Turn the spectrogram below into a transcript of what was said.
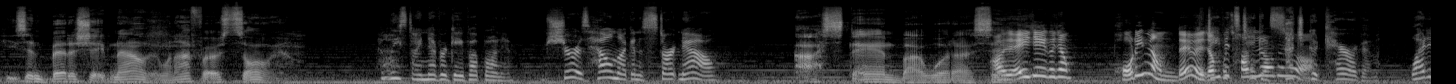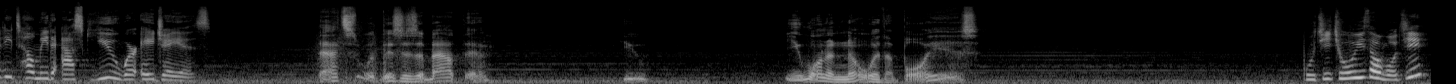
he's in better shape now than when I first saw him. At least I never gave up on him. I'm sure as hell not gonna start now. I stand by what I 아 said. AJ 그냥 버리면 안 돼? 왜 자꾸 David's taken 찾으려는 such 거야? good care of him. Why did he tell me to ask you where AJ is? That's what this is about then. You. You want to know where the boy is? 뭐지? 저 의사 뭐지?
